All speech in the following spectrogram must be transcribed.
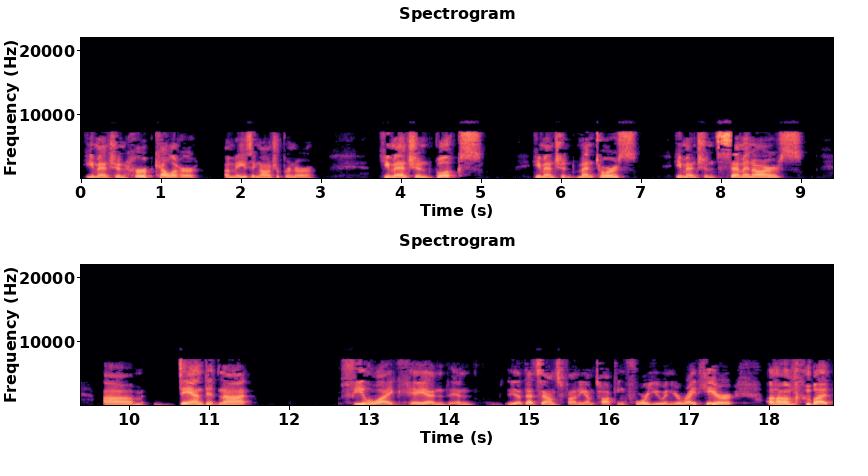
He mentioned Herb Kelleher, amazing entrepreneur. He mentioned books. He mentioned mentors. He mentioned seminars. Um, Dan did not feel like, hey, and, and yeah, that sounds funny. I'm talking for you and you're right here. Um, but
